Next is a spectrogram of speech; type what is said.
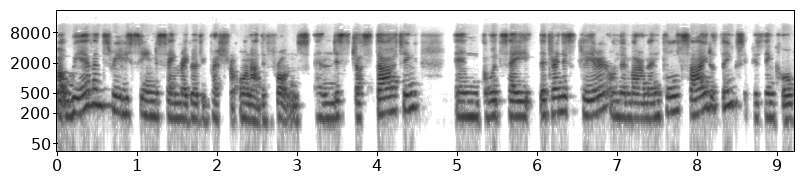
But we haven't really seen the same regulatory pressure on other fronts, and this is just starting. And I would say the trend is clear on the environmental side of things. If you think of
